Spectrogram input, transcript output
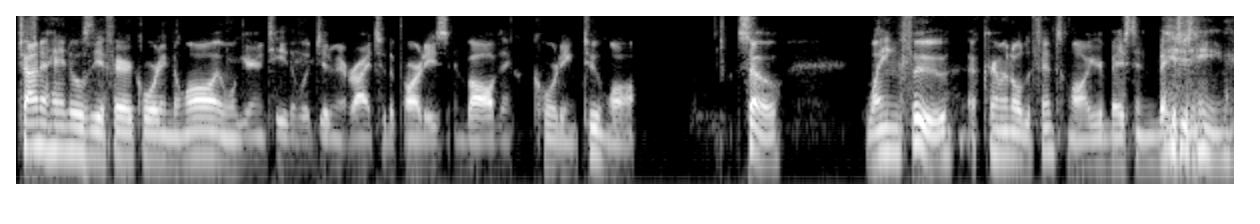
China handles the affair according to law and will guarantee the legitimate rights of the parties involved according to law. So, Wang Fu, a criminal defense lawyer based in Beijing,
